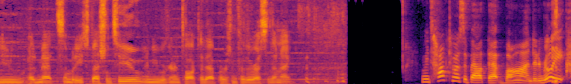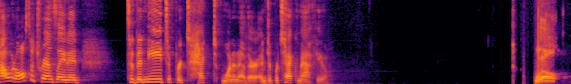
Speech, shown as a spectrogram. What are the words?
you had met somebody special to you and you were going to talk to that person for the rest of the night. Mean, talk to us about that bond and really how it also translated to the need to protect one another and to protect Matthew. Well,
